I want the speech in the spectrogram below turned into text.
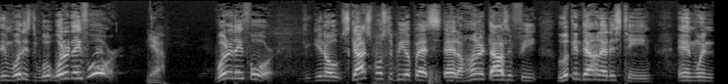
then what is what, what are they for? yeah. What are they for? You know, Scott's supposed to be up at at hundred thousand feet, looking down at his team, and when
